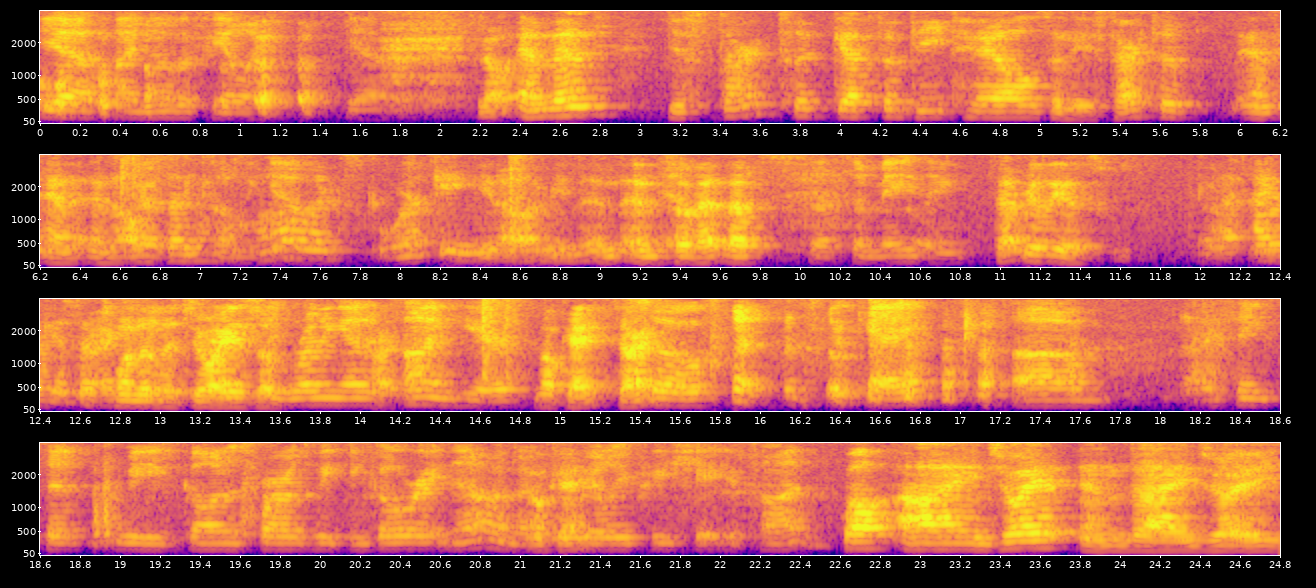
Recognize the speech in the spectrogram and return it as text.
Yeah, I know the feeling. Yeah. You know, and then you start to get the details, and you start to, and, and, and all of a sudden, come oh, it's working. You know, I mean, and, and so that that's That's amazing. that really is. I, I guess we're that's one of the joys of. running out of time here. Okay, sorry. So that's okay. Um, I think that we've gone as far as we can go right now, and I Okay. really appreciate your time. Well, I enjoy it, and I enjoy.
